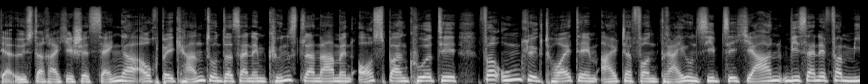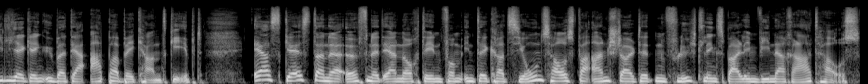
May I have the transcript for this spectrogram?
Der österreichische Sänger, auch bekannt unter seinem Künstlernamen Osban Kurti, verunglückt heute im Alter von 73 Jahren, wie seine Familie gegenüber der APA bekannt gibt. Erst gestern eröffnet er noch den vom Integrationshaus veranstalteten Flüchtlingsball im Wiener Rathaus.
